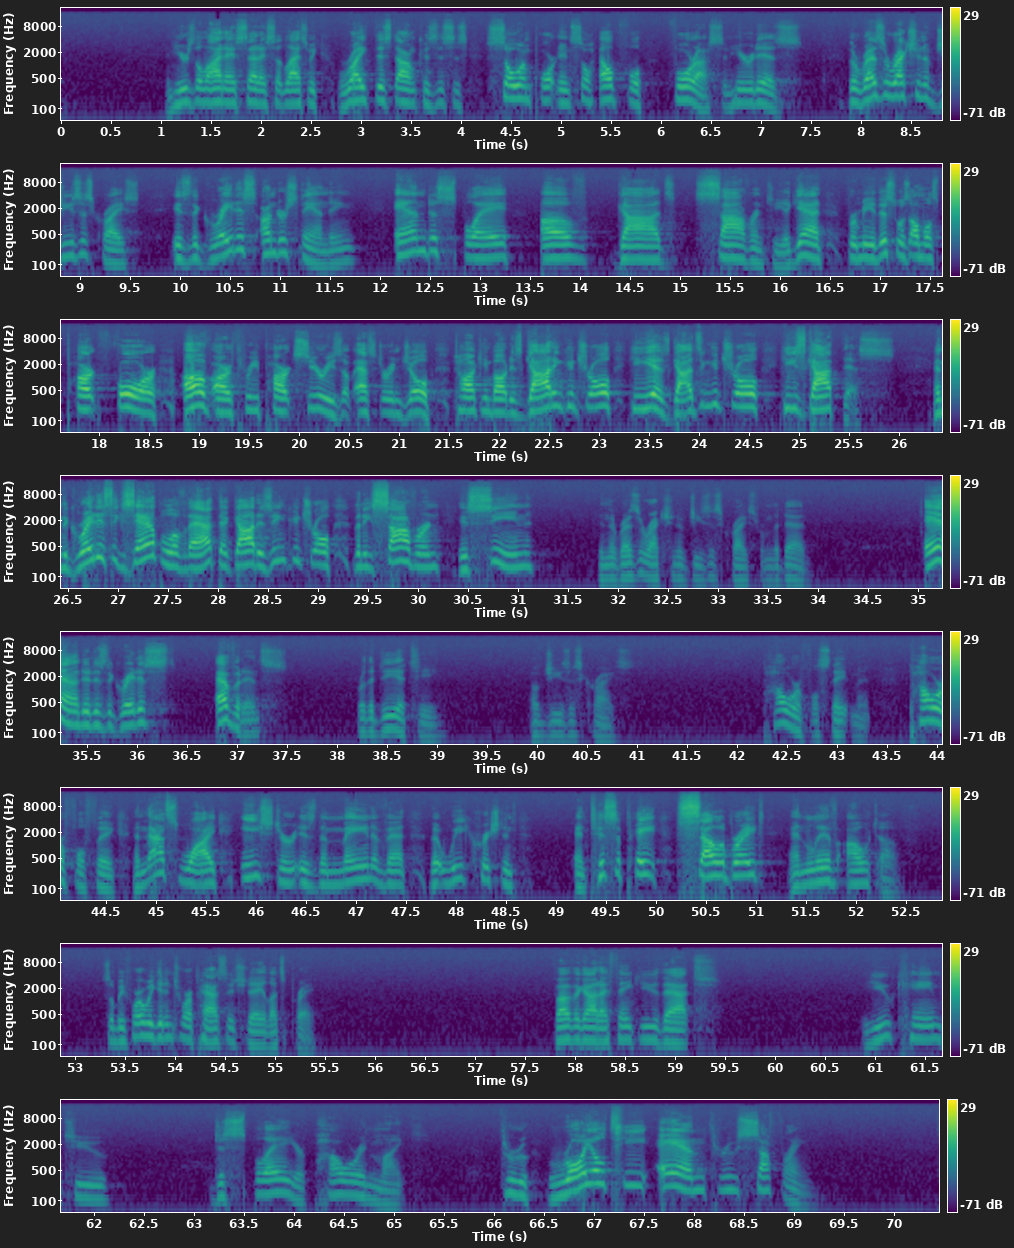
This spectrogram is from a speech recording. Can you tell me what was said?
And here's the line I said, I said last week write this down because this is so important and so helpful for us. And here it is The resurrection of Jesus Christ is the greatest understanding and display of God's sovereignty. Again, for me, this was almost part four of our three part series of Esther and Job, talking about is God in control? He is. God's in control. He's got this. And the greatest example of that, that God is in control, that He's sovereign, is seen in the resurrection of Jesus Christ from the dead. And it is the greatest evidence for the deity of Jesus Christ. Powerful statement powerful thing. And that's why Easter is the main event that we Christians anticipate, celebrate, and live out of. So before we get into our passage today, let's pray. Father God, I thank you that you came to display your power and might through royalty and through suffering.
